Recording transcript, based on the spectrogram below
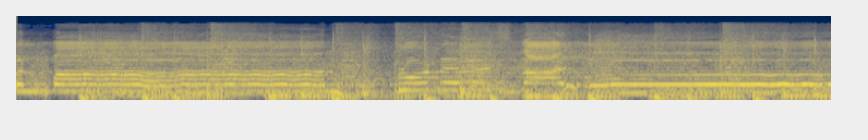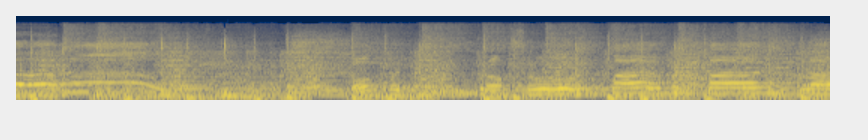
មិនបានព្រោះនៅស្ដាយអូនបងមិនព្រមសួរបើមិនបានថ្លៃ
